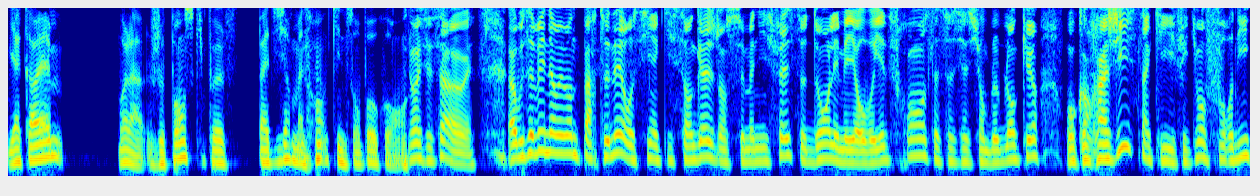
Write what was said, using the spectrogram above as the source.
il y a quand même, voilà, je pense qu'ils peuvent pas dire maintenant qu'ils ne sont pas au courant. Oui, c'est ça. Ouais. Alors, vous avez énormément de partenaires aussi hein, qui s'engagent dans ce manifeste, dont les meilleurs ouvriers de France, l'association Bleu Blanc Cœur, ou encore Rungis, hein, qui effectivement fournit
